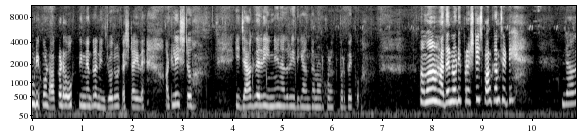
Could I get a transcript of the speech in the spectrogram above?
ಹುಡಿಕೊಂಡು ಆ ಕಡೆ ಹೋಗ್ತೀನಿ ಅಂದರೆ ನಿಜವಾಗ್ಲೂ ಕಷ್ಟ ಇದೆ. ಅಟ್ಲೀಸ್ಟು ಈ ಜಾಗದಲ್ಲಿ ಇನ್ನೇನಾದರೂ ಇದೆಯಾ ಅಂತ ನೋಡ್ಕೊಳಕ್ಕೆ ಬರಬೇಕು. ಅಮ್ಮ, ಅದೇ ನೋಡಿ ಪ್ರೆಸ್ಟೀಜ್ ಪಾಲ್ಕನ್ ಸಿಟಿ ಜಾಗ.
